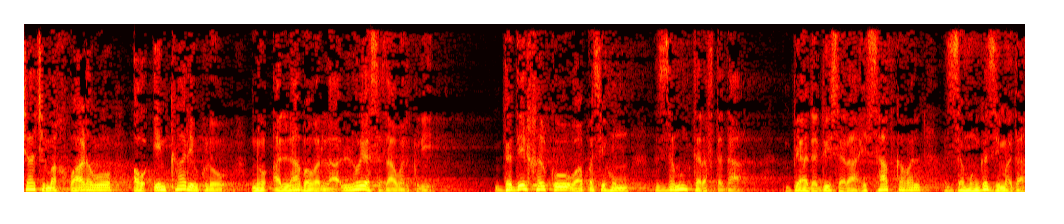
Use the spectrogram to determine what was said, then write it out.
چا چې مخ واړه وو او انکار وکړو نو الله به ورلا لوی سزا ورکړي د دې خلکو واپسی هم زمون طرف ته ده بیا د دوی سره حساب کول زمونږه ذمہ ده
